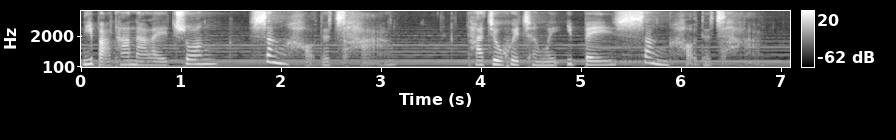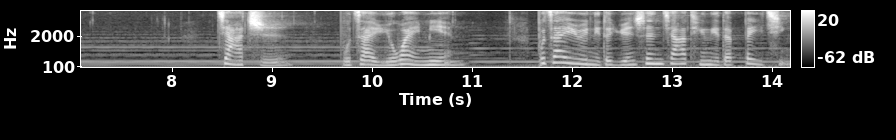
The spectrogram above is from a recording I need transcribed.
你把它拿来装上好的茶，它就会成为一杯上好的茶。价值不在于外面。不在于你的原生家庭里的背景，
